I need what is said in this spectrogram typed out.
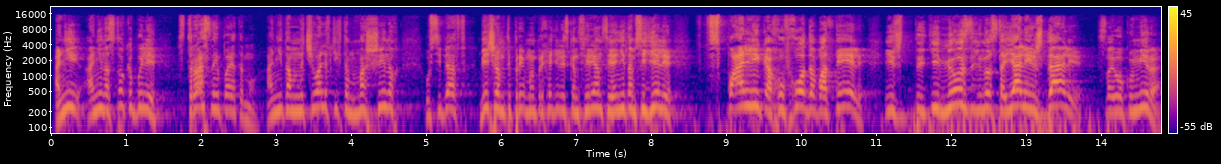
они, они настолько были страстные поэтому. Они там ночевали в каких-то машинах, у себя вечером ты, мы приходили с конференции, и они там сидели в спальниках у входа в отель, и такие мерзли, но стояли и ждали своего кумира.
